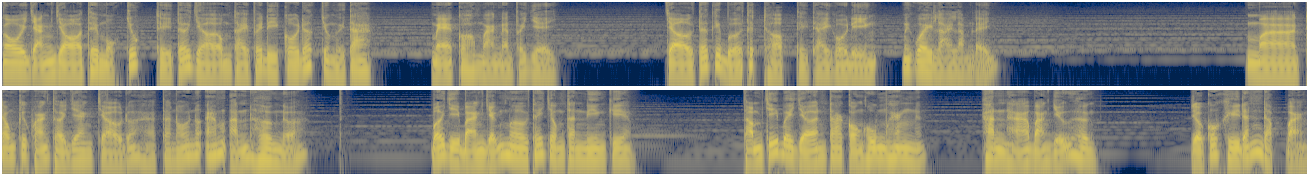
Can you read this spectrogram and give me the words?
Ngồi dặn dò thêm một chút Thì tới giờ ông thầy phải đi coi đất cho người ta. Mẹ con bạn đành phải về. Chờ tới cái bữa thích hợp Thì thầy gọi điện mới quay lại làm lễ. Mà trong cái khoảng thời gian chờ đó hả, Ta nói nó ám ảnh hơn nữa. Bởi vì bạn vẫn mơ thấy trong thanh niên kia. Thậm chí bây giờ anh ta còn hung hăng nữa. Hành hạ bạn dữ hơn. Rồi có khi đánh đập bạn.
